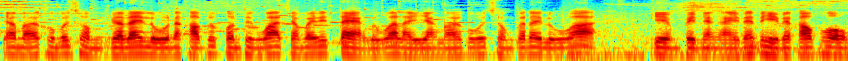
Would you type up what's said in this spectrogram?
อย่างน้อยคุณผู้ชมก็ได้รู้นะครับ ทุกคนถึงว่าจะไม่ได้แตกหรือว่าอะไรอย่างน้อยคุณผู้ชมก็ได้รู้ว่าเกมเป็นยังไงนั่นเองนะครับผม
